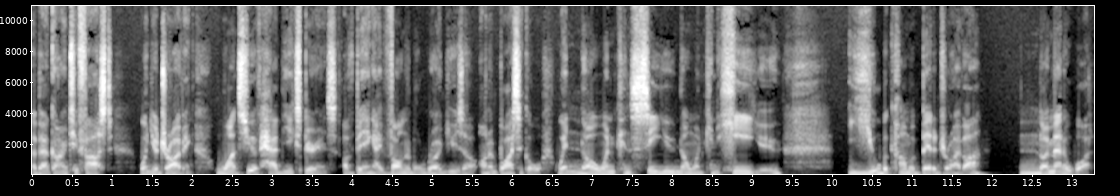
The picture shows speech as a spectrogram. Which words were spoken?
about going too fast when you're driving. Once you have had the experience of being a vulnerable road user on a bicycle where no one can see you, no one can hear you, you'll become a better driver no matter what.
